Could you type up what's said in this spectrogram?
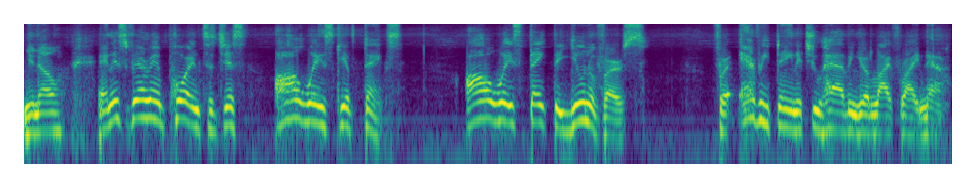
you know, and it's very important to just Always give thanks. Always thank the universe for everything that you have in your life right now.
